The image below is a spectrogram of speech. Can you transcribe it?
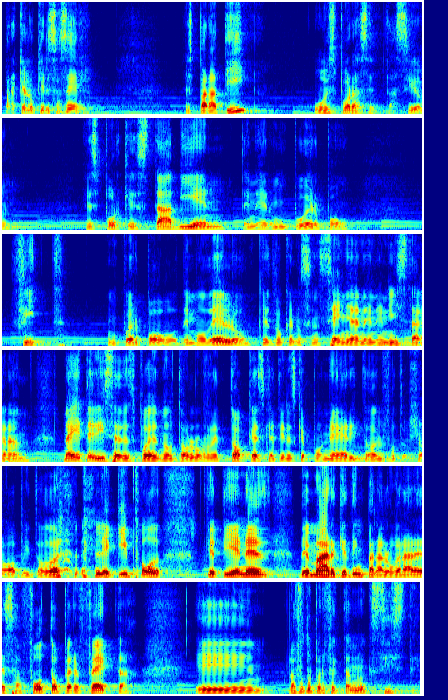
¿para qué lo quieres hacer? ¿Es para ti o es por aceptación. Es porque está bien tener un cuerpo fit, un cuerpo de modelo, que es lo que nos enseñan en, en, Instagram. Nadie te dice después, ¿no? Todos los retoques que tienes que poner y todo el Photoshop y todo el equipo que tienes de marketing para lograr esa foto perfecta. Eh, la foto perfecta no existe.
